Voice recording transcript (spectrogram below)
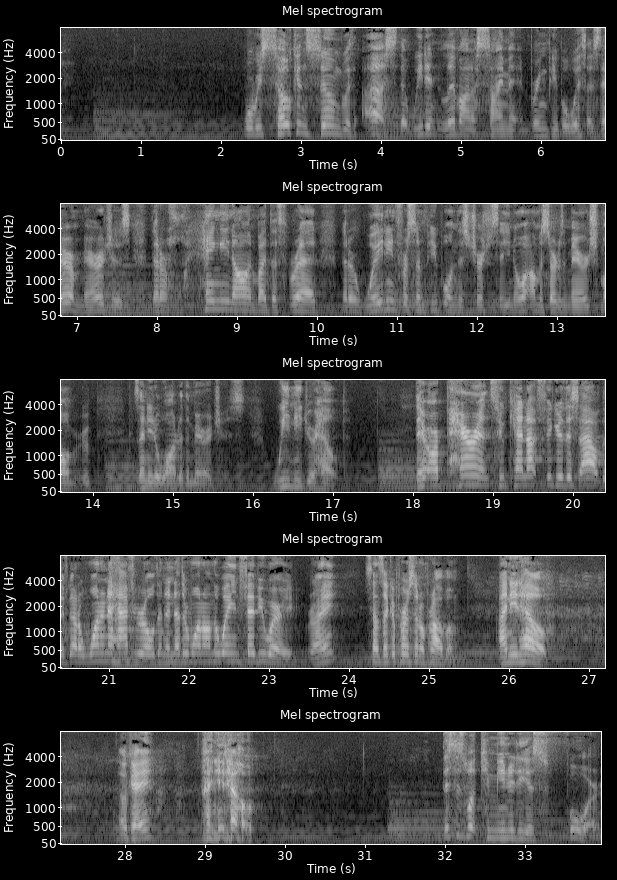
Were we so consumed with us that we didn't live on assignment and bring people with us? There are marriages that are hanging on by the thread that are waiting for some people in this church to say, you know what, I'm gonna start a marriage small group because I need to water the marriages. We need your help. There are parents who cannot figure this out. They've got a one and a half year old and another one on the way in February, right? Sounds like a personal problem. I need help. Okay? I need help. This is what community is for.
